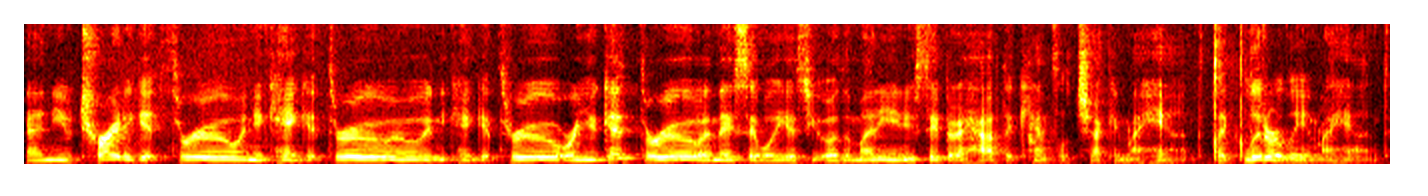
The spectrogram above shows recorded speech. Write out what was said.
and you try to get through and you can't get through and you can't get through or you get through and they say well yes you owe the money and you say but i have the canceled check in my hand like literally in my hand.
